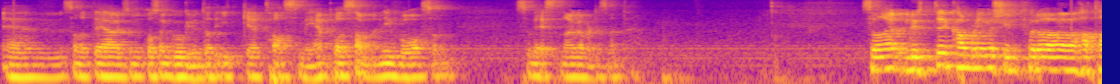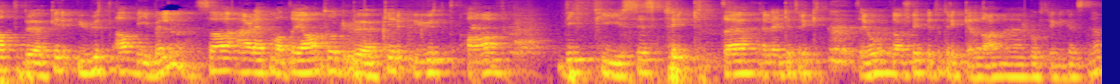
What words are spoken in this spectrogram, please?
Um, sånn at det er liksom også en god grunn til at det ikke tas med på samme nivå som, som resten av Gammeltestamentet. Så når Luther kan bli beskyldt for å ha tatt bøker ut av Bibelen, så er det på en måte Ja, han tok bøker ut av de fysisk trykte Eller ikke trykte Jo, det var så vidt begynt å trykke det da med boktrykkerkunsten. Ja.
